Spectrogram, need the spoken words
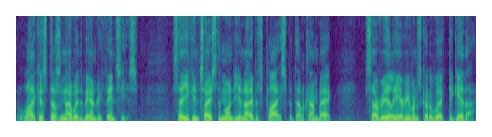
locust doesn't know where the boundary fence is. So you can chase them onto your neighbour's place, but they'll come back. So really, everyone's got to work together.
